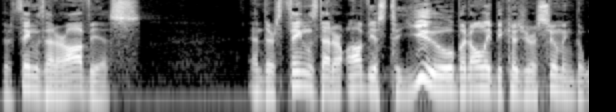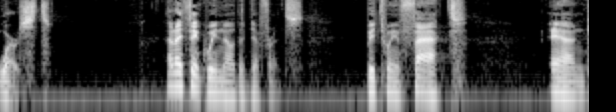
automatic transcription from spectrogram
There are things that are obvious, and there's things that are obvious to you, but only because you're assuming the worst. And I think we know the difference between fact and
